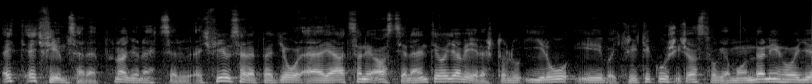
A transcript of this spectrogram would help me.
Egy, egy filmszerep, nagyon egyszerű. Egy filmszerepet jól eljátszani azt jelenti, hogy a tolú író vagy kritikus is azt fogja mondani, hogy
